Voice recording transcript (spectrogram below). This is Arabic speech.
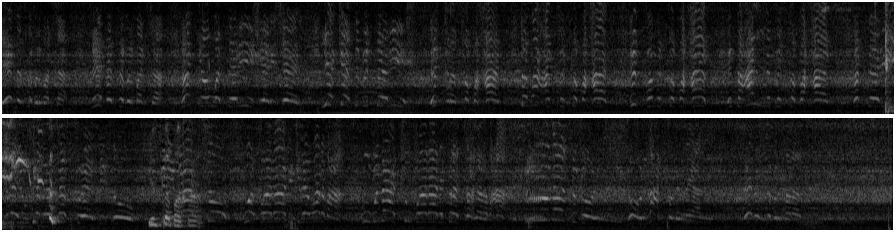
3-0 برشا 3-0 برشا. هكا هو التاريخ يا رجال. يا كاتب التاريخ اقرأ الصفحات تبعد في الصفحات افهم الصفحات اتعلم الصفحات. التاريخ لا يكرر نفسه يا زيزو. الصفحات وفرانك اربعه لاربعه رونالدو جول للريال. 3-0 خلاص.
